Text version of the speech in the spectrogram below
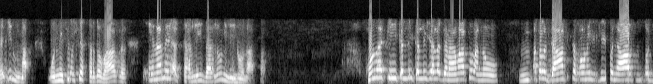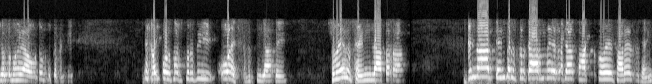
ਹੈ ਜੀ ਮਾ- 1976 ਤੋਂ ਬਾਅਦ ਇਹਨਾਂ ਨੇ ਅਕਾਲੀ ਦਲ ਨੂੰ ਨੀਹੋਂ ਲਾਤਾ ਹੁਣ ਮੈਂ ਕੀ ਕੱਲੀ ਕੱਲੀ ਗੱਲ ਗਣਾਵਾਂ ਤੁਹਾਨੂੰ? ਮਤਲਬ ਜਾਂਚ ਕਰਵਾਉਣੀ ਸੀ ਪੰਜਾਬ 'ਚ ਜੋ ਜ਼ੁਲਮ ਹੋਇਆ ਉਹ ਤੋਂ ਮੁਕਤ ਤੇ ਕਈ ਪੁਲਿਸ ਅਫਸਰ ਸੀ, ਉਹ ਐਸਐਸਪੀ ਲਾਤੇ ਸਮੇਤ ਸੈਣੀ ਲਾਤਾ ਜਿੰਨਾ ਕੇਂਦਰ ਸਰਕਾਰ ਨੇ ਰਜਾ ਤੱਕ ਹੋਏ ਸਾਰੇ ਸਹਿਮਤੀ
